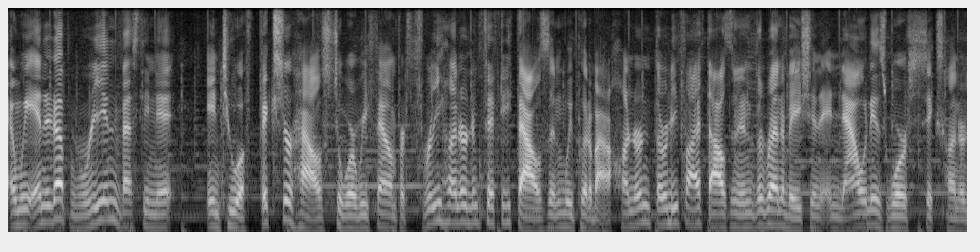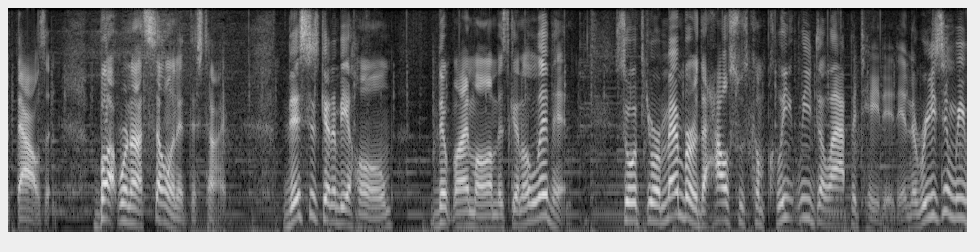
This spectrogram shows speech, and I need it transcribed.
and we ended up reinvesting it into a fixer house to where we found for 350,000. We put about 135,000 into the renovation and now it is worth 600,000. But we're not selling it this time. This is gonna be a home that my mom is gonna live in. So if you remember, the house was completely dilapidated. And the reason we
